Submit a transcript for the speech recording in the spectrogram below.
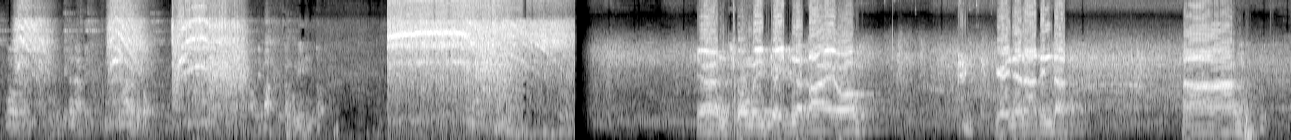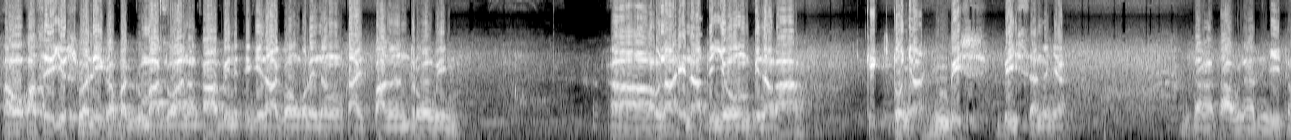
No, hindi natin. Ano ito? O, diba? Kunin ito. Yan, so may guide na tayo. Guide na natin ta. Ah, ako kasi usually kapag gumagawa ng cabinet, eh, ginagawa ko rin ng kahit paano ng drawing. Ah, unahin natin yung pinaka kickto niya, yung base, base ano niya. Tawag natin dito,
